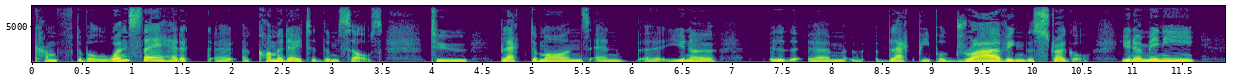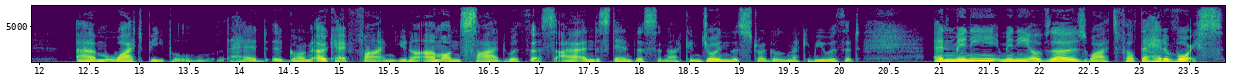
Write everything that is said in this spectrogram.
comfortable once they had a, a, accommodated themselves to black demands and uh, you know. Uh, um, black people driving the struggle. You know, many um, white people had gone, okay, fine, you know, I'm on side with this. I understand this and I can join this struggle and I can be with it. And many, many of those whites felt they had a voice.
